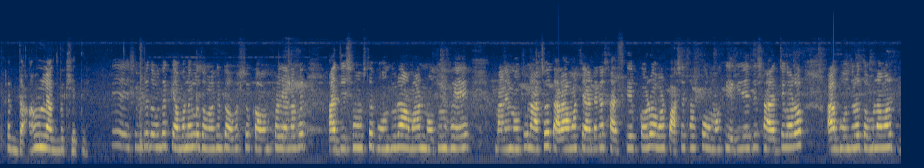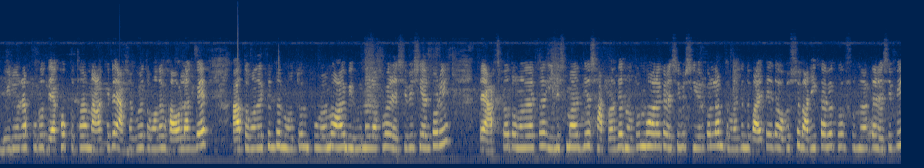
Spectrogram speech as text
এটা দারুণ লাগবে খেতে। রেসিপিটা তোমাদের কেমন লাগল তোমরা কিন্তু অবশ্যই কমেন্ট করে জানাবে। আর যে সমস্ত বন্ধুরা আমার নতুন হয়ে মানে নতুন আছো, তারা আমার চ্যানেলটাকে সাবস্ক্রাইব করো, আমার পাশে থাকো, আমাকে এগিয়ে যেতে সাহায্য করো। আর বন্ধুরা, তোমরা আমার ভিডিওটা পুরো দেখো, কোথাও না কেটে আশা করি তোমাদের ভালো লাগবে। আর তোমাদের কিন্তু নতুন, পুরনো, আমি বিভিন্ন রকমের রেসিপি শেয়ার করি। তাই আজকেও তোমাদের একটা ইলিশ মাছ দিয়ে শাপলা দিয়ে নতুন ধরনের একটা রেসিপি শেয়ার করলাম। তোমরা কিন্তু বাড়িতে এটা অবশ্যই বানিয়ে খাবে, খুব সুন্দর একটা রেসিপি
